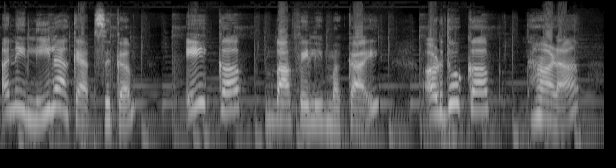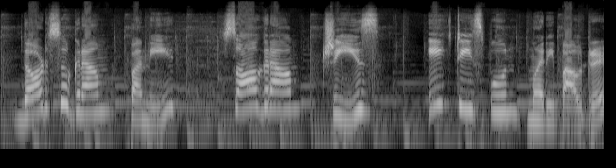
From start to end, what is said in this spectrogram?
અને લીલા કેપ્સિકમ એક કપ બાફેલી મકાઈ, અડધો કપ ધાણા, દોઢસો ગ્રામ પનીર, સો ગ્રામ ચીઝ એક ટીસ્પૂન મરી પાવડર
